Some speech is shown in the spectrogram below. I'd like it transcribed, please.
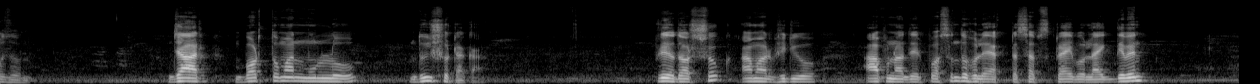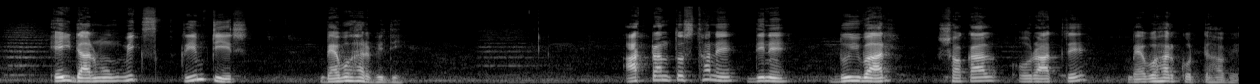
ওজন, যার বর্তমান মূল্য দুইশো টাকা। প্রিয় দর্শক, আমার ভিডিও আপনাদের পছন্দ হলে একটা সাবস্ক্রাইব ও লাইক দেবেন। এই ডার্মোমিক্স ক্রিমটির ব্যবহার বিধি। আক্রান্ত স্থানে দিনে দুইবার সকাল ও রাত্রে ব্যবহার করতে হবে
